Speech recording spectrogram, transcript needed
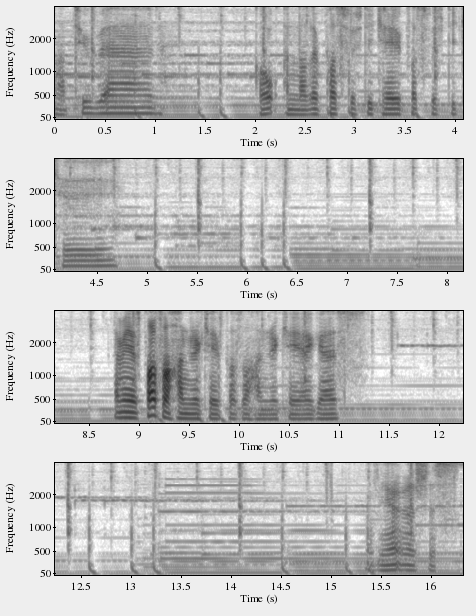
Not too bad. Oh, another plus 50k, plus 50k. I mean, it's plus 100k, plus 100k, I guess. Yeah, let's just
